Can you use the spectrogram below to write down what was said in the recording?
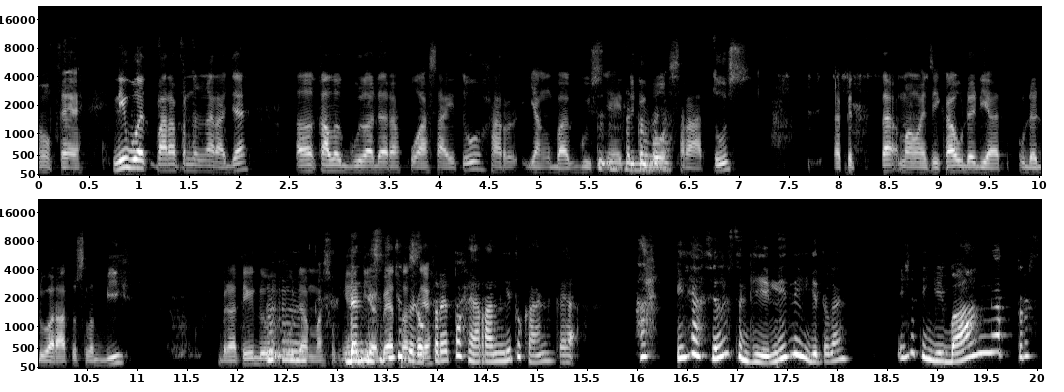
Oke. Ini buat para pendengar aja eh, kalau gula darah puasa itu har yang bagusnya Mm, itu di bawah 100. Tapi kita Mama Cika udah dia udah 200 lebih. Berarti udah Mm-mm. udah masuknya dan diabetes juga ya. dokternya tuh heran gitu kan kayak hah ini hasilnya segini nih gitu kan ini tinggi banget terus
